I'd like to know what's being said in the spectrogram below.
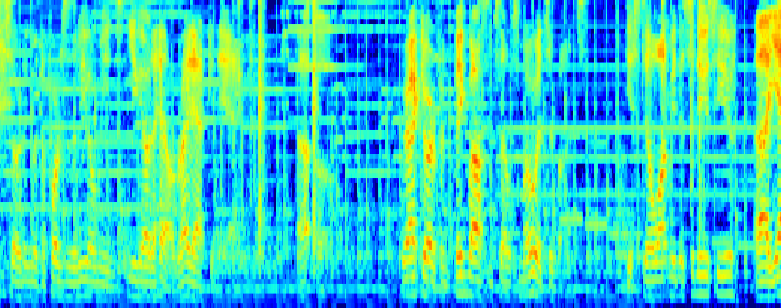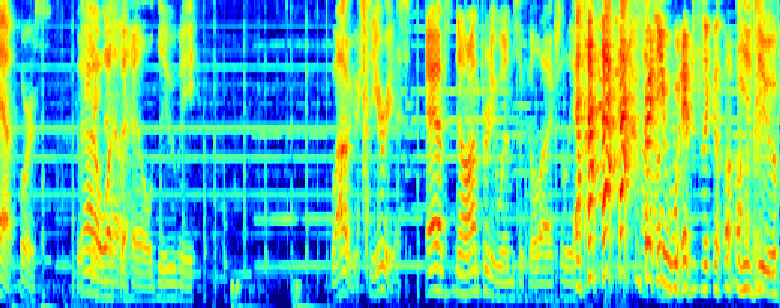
Consorting with the forces of evil means you go to hell right after the act. Uh oh. Order from the big boss himself, Smowitzer Buns. You still want me to seduce you? Uh, yeah, of course. Go Oh, what hell. the hell, do me. Wow, you're serious. Abs no, I'm pretty whimsical actually. Pretty Um, whimsical. you do.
